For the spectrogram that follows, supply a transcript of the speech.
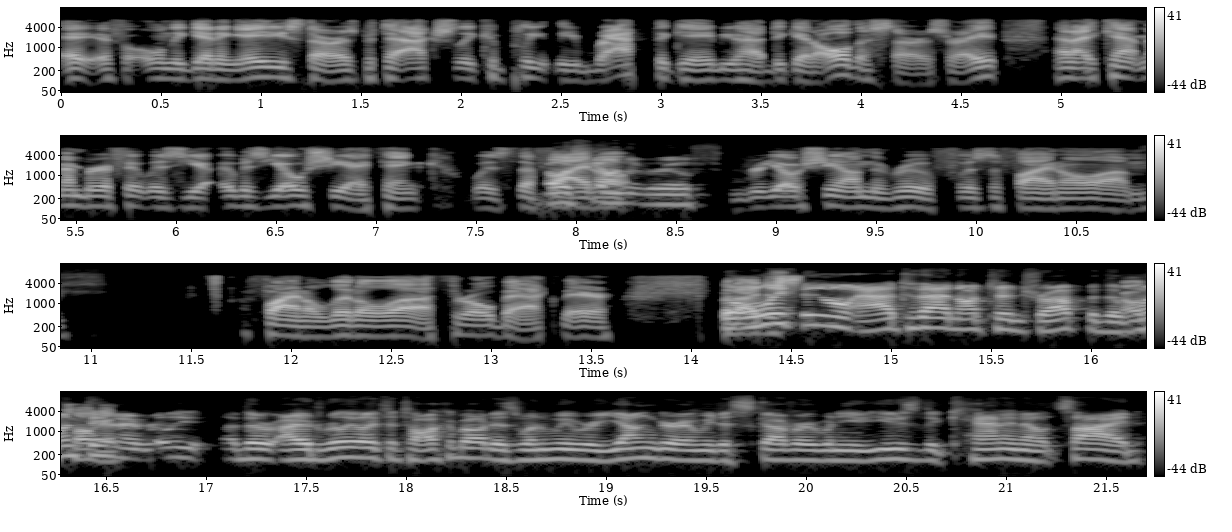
if only getting 80 stars, but to actually completely wrap the game, you had to get all the stars, right? And I can't remember if it was it was Yoshi, I think, was the Yoshi final. on the roof. Yoshi on the roof was the final um final little uh, throwback there. But the only just, thing I'll add to that, not to interrupt, but the no, one thing good. I really I would really like to talk about is when we were younger and we discovered when you use the cannon outside,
